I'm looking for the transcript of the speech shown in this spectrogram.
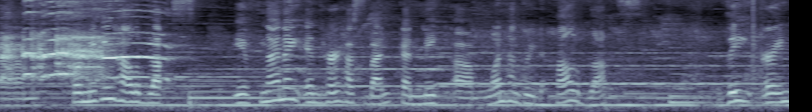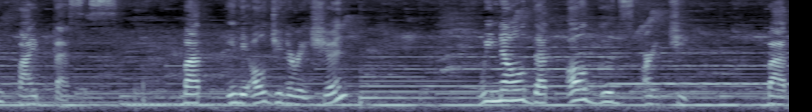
um, for making hollow blocks, if Nanay and her husband can make um, 100 hollow blocks, they earn 5 pesos. But in the old generation, we know that all goods are cheap. But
